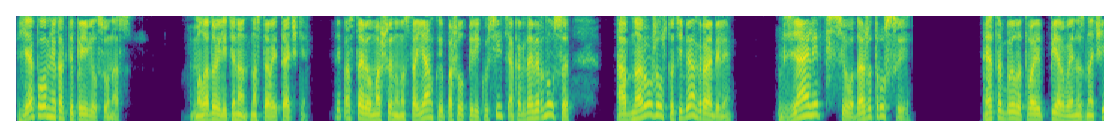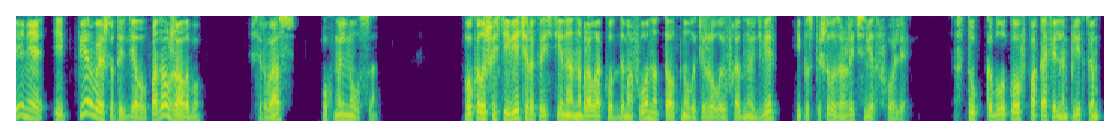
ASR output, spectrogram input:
Я помню, как ты появился у нас. Молодой лейтенант на старой тачке. Ты поставил машину на стоянку и пошел перекусить, а когда вернулся, обнаружил, что тебя ограбили. Взяли все, даже трусы. Это было твое первое назначение, и первое, что ты сделал, подал жалобу. Сервас ухмыльнулся. Около шести вечера Кристина набрала код домофона, толкнула тяжелую входную дверь и поспешила зажечь свет в холле. Стук каблуков по кафельным плиткам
